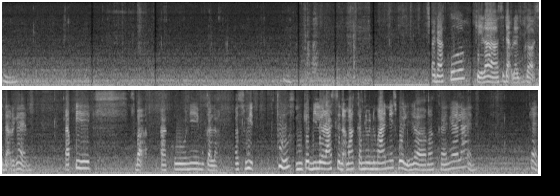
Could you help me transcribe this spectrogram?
Pada aku Okay lah Sedap lah juga Sedap lah kan? Tapi Sebab aku ni bukanlah sweet tooth mungkin bila rasa nak makan benda-benda manis boleh lah makan kan lah kan kan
